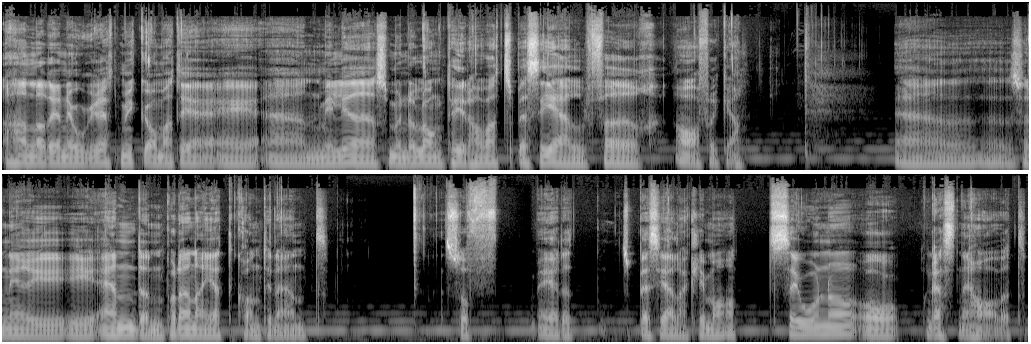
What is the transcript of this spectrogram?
handlar det nog rätt mycket om att det är en miljö som under lång tid har varit speciell för Afrika. Eh, så nere i, i änden på denna jättekontinent så är det speciella klimatzoner och resten är havet.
